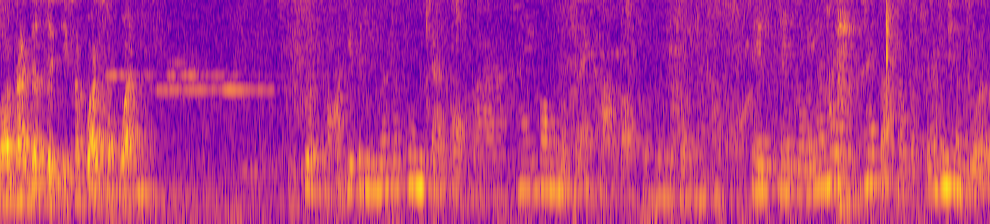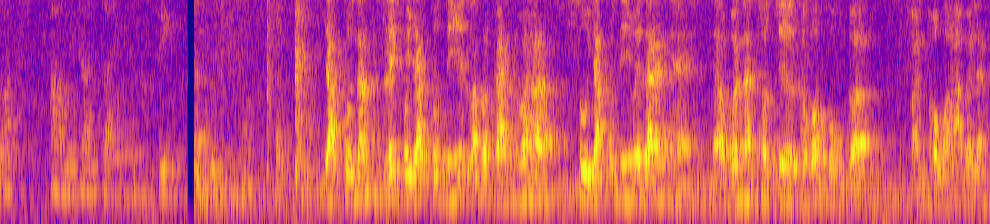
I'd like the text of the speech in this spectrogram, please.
ก็น่าจะเสร็จอีกสักวันสองวัน ส่วนของอธิบดีเมื่อสักครู่มีการออกมาให้ข้อมูลแถลงข่าวต่อสื่อมวลชนนะคะในในตรงนี้ก็ให้ให้ปากคำกับเจ้าหน้าที่ตำรวจว่าอ่ามีการจ่ายเงินจริง ยักษ์ตัวนั้นเล็กกว่ายักษ์ตัวนี้ รับประกันว่าสู้ยักษ์ตัวนี้ไม่ได้แน่นะวันนั้นเขาเจอเขาก็คงจะฝันผวาไปแล้ว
